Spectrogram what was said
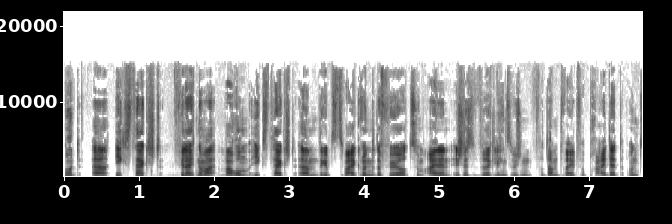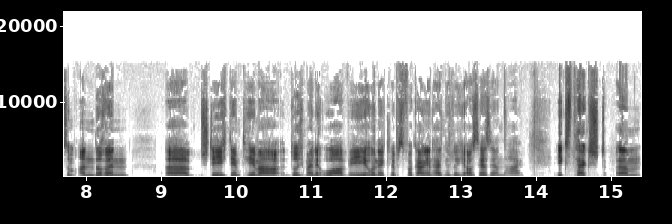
Gut, äh, Xtext, vielleicht nochmal, warum Xtext? Ähm, da gibt es zwei Gründe dafür. Zum einen ist es wirklich inzwischen verdammt weit verbreitet und zum anderen äh, stehe ich dem Thema durch meine OAW und Eclipse-Vergangenheit natürlich auch sehr, sehr nahe. Xtext ähm,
